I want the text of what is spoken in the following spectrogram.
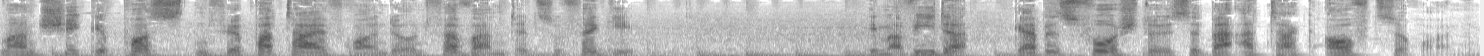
waren schicke Posten für Parteifreunde und Verwandte zu vergeben. Immer wieder gab es Vorstöße bei Attac aufzuräumen.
